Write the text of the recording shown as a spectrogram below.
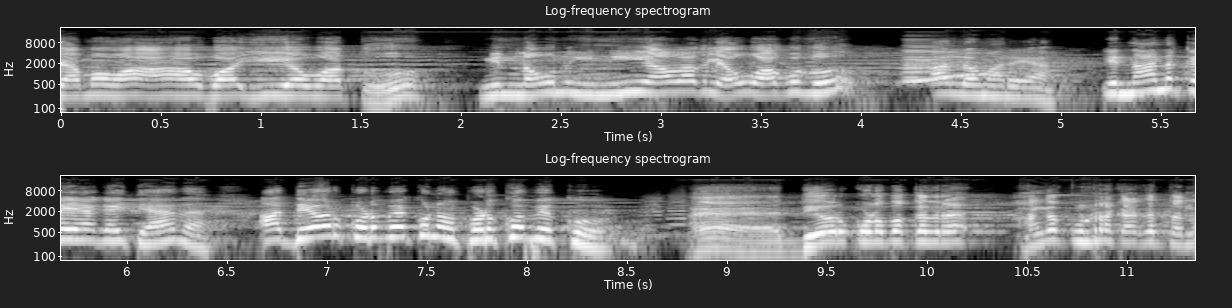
ದ್ಯಾಮವ್ವ ಆ ಅವ್ವ ಈ ನಿನ್ನವನು ನೀ ಯಾವಾಗ್ಲಿ ಯಾವ ಆಗೋದು? ಅಲ್ಲೋ ಮಾರಯ್ಯ ಈ ನನ್ನ ಕೈಯಾಗೈತಿ ಅದ. ಆ ದೇವ್ರು ಕೊಡ್ಬೇಕು ನಾವು ಪಡ್ಕೋಬೇಕು. ಏ ದೇವ್ರು ಕೊಡ್ಬೇಕಂದ್ರೆ ಹಂಗ ಕುಂಡ್ರಕ್ಕಾಗತ್ತನ?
